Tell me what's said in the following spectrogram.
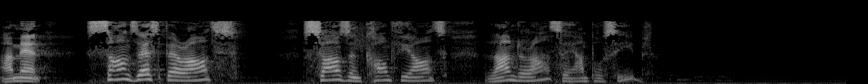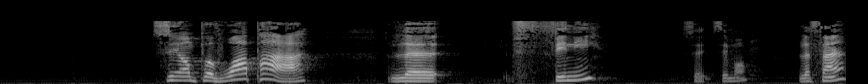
Amen. Sans espérance, sans une confiance, l'endurance est impossible. Si on ne peut voir pas le fini, c'est bon, le fin,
